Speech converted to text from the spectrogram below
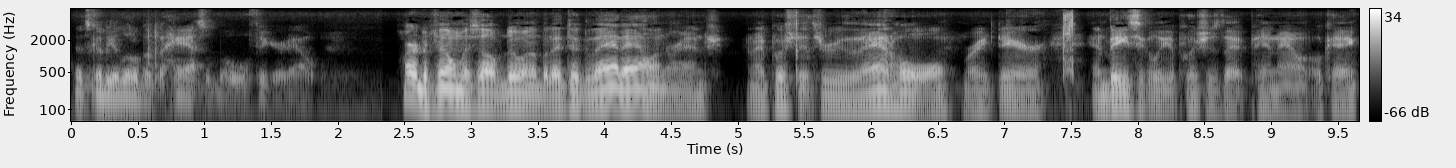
That's going to be a little bit of a hassle, but we'll figure it out. Hard to film myself doing it, but I took that Allen wrench and I pushed it through that hole right there. And basically it pushes that pin out, okay?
